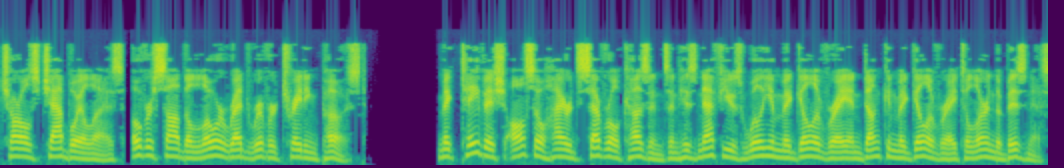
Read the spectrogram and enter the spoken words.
Charles Chaboilez, oversaw the lower Red River trading post. McTavish also hired several cousins and his nephews William McGillivray and Duncan McGillivray to learn the business.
